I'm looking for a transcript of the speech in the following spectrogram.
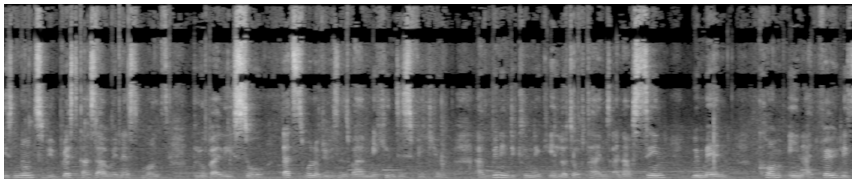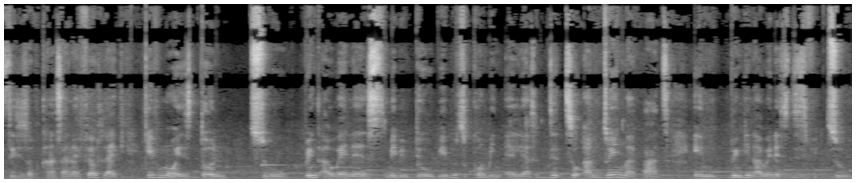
is known to be breast cancer awareness month globally. So that's one of the reasons why i'm making this video. I've been in the clinic a lot of times and i've seen women come in at very late stages of cancer and i felt like if more is done to bring awareness. Maybe they will be able to come in earlier. So, so i'm doing my part in bringing awareness to this to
